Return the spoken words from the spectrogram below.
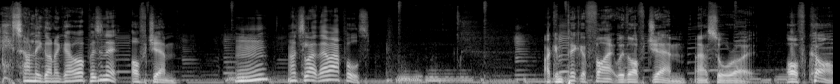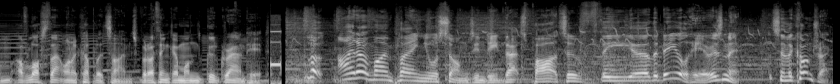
it's only going to go up, isn't it? Ofgem. Hmm? That's like them apples. I can pick a fight with Ofgem. That's all right. Ofcom, I've lost that one a couple of times, but I think I'm on good ground here. Look, I don't mind playing your songs. Indeed, that's part of the uh, the deal here, isn't it? It's in the contract.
